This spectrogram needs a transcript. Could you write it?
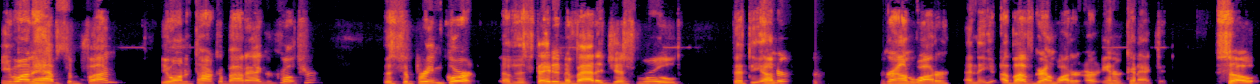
you want to have some fun? You want to talk about agriculture? The Supreme Court of the state of Nevada just ruled that the underground water and the above ground water are interconnected. So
